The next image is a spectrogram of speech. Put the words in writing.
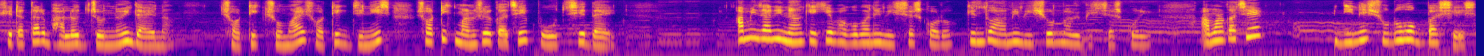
সেটা তার ভালোর জন্যই দেয় না। সঠিক সময়, সঠিক জিনিস, সঠিক মানুষের কাছেই পৌঁছে দেয়। আমি জানি না কে কে ভগবানে বিশ্বাস করো, কিন্তু আমি ভীষণভাবে বিশ্বাস করি। আমার কাছে দিনের শুরু হোক বা শেষ,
